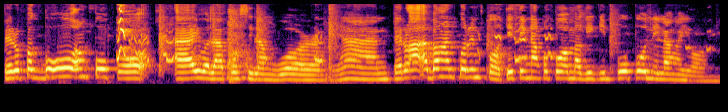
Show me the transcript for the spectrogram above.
Pero pag buo ang pupo, ay wala po silang worm. Ayan. Pero aabangan ko rin po. Titingnan ko po ang magiging pupo nila ngayon.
